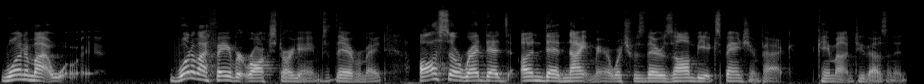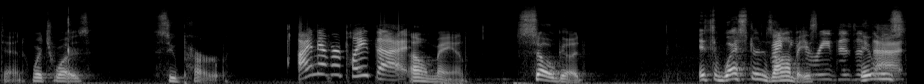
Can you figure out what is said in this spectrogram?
One of my one of my favorite Rockstar games that they ever made. Also, Red Dead's Undead Nightmare, which was their zombie expansion pack, came out in 2010, which was superb. I never played that. Oh man, so good. It's Western Might need to zombies. It that. was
